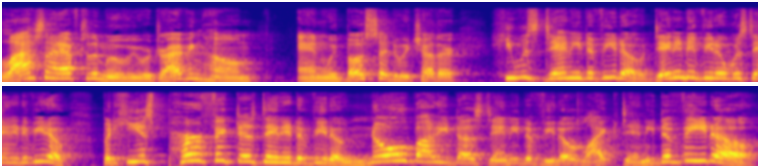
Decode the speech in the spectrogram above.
Last night after the movie, we're driving home and we both said to each other, he was Danny DeVito. Danny DeVito was Danny DeVito, but he is perfect as Danny DeVito. Nobody does Danny DeVito like Danny DeVito.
